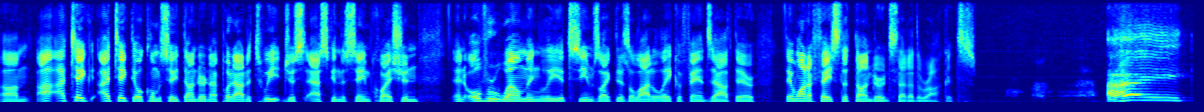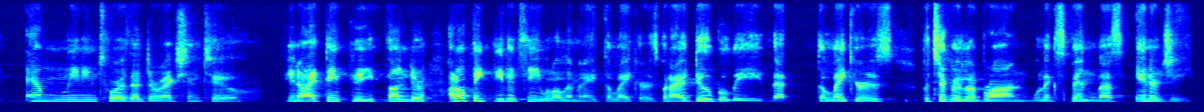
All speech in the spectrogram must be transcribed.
Um, I, I take I take the Oklahoma City Thunder, and I put out a tweet just asking the same question. And overwhelmingly, it seems like there's a lot of Laker fans out there. They want to face the Thunder instead of the Rockets. I am leaning towards that direction too. You know, I think the Thunder, I don't think either team will eliminate the Lakers, but I do believe that the Lakers, particularly LeBron, will expend less energy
